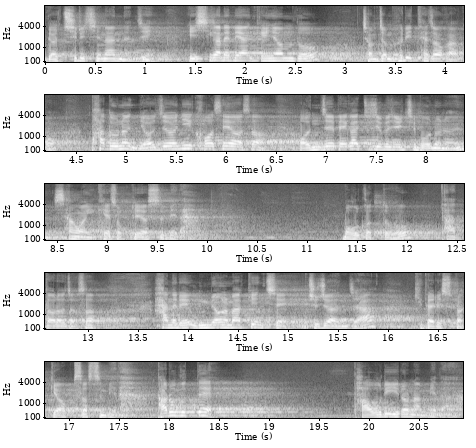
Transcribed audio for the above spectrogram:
며칠이 지났는지 이 시간에 대한 개념도 점점 흐릿해져 가고 파도는 여전히 거세어서 언제 배가 뒤집어질지 모르는 상황이 계속되었습니다. 먹을 것도 다 떨어져서 하늘의 운명을 맡긴 채 주저앉아 기다릴 수밖에 없었습니다. 바로 그때 바울이 일어납니다.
